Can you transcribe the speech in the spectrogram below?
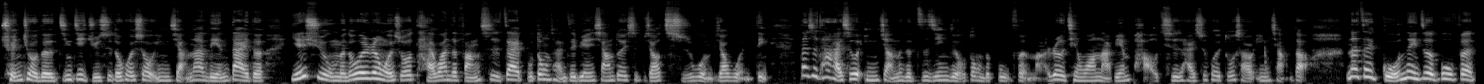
全球的经济局势都会受影响，那连带的，也许我们都会认为说，台湾的房市在不动产这边相对是比较持稳、比较稳定，但是它还是会影响那个资金流动的部分嘛，热钱往哪边跑，其实还是会多少影响到。那在国内这部分，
